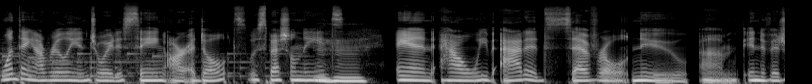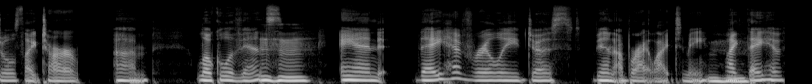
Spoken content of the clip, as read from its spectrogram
One thing I really enjoyed is seeing our adults with special needs and how we've added several new um, individuals like to our um, local events. Mm-hmm. and they have really just been a bright light to me. Mhm. Like they have,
